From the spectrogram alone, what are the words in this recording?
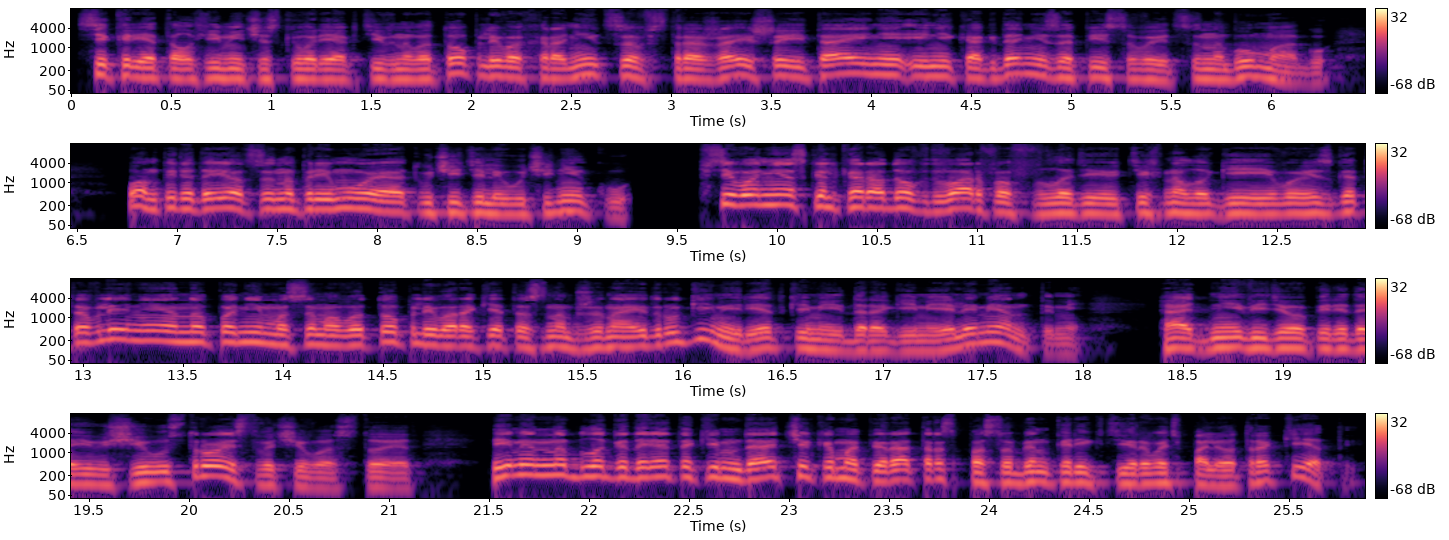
Секрет алхимического реактивного топлива хранится в строжайшей тайне и никогда не записывается на бумагу. Он передается напрямую от учителя ученику. Всего несколько родов дварфов владеют технологией его изготовления, но помимо самого топлива ракета снабжена и другими редкими и дорогими элементами. Одни видеопередающие устройства чего стоят. Именно благодаря таким датчикам оператор способен корректировать полет ракеты.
